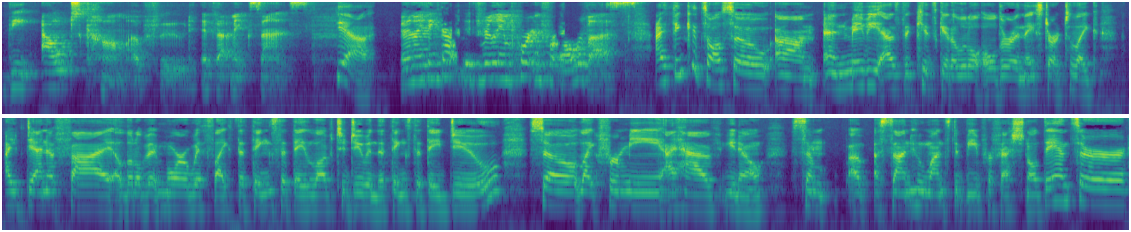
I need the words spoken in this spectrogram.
the outcome of food, if that makes sense. Yeah. And I think that is really important for all of us. I think it's also, um, and maybe as the kids get a little older and they start to like identify a little bit more with like the things that they love to do and the things that they do. So, like for me, I have you know some a, a son who wants to be a professional dancer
